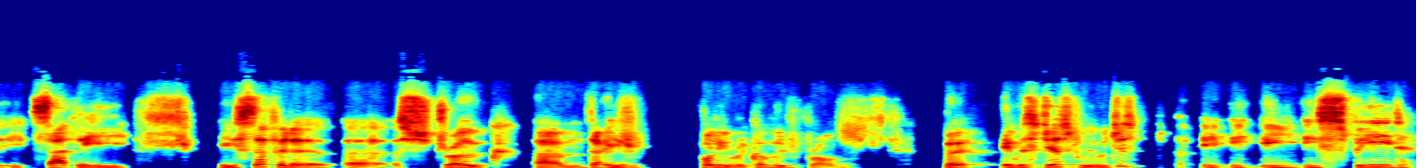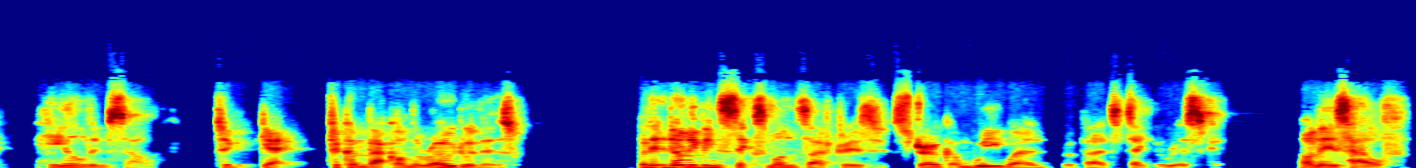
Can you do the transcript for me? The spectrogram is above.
he sadly he he suffered a, a, stroke um, that he's fully recovered from. But it was just we were just he, he, his speed healed himself to get to come back on the road with us. But it had only been six months after his stroke, and we weren't prepared to take the risk on his health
